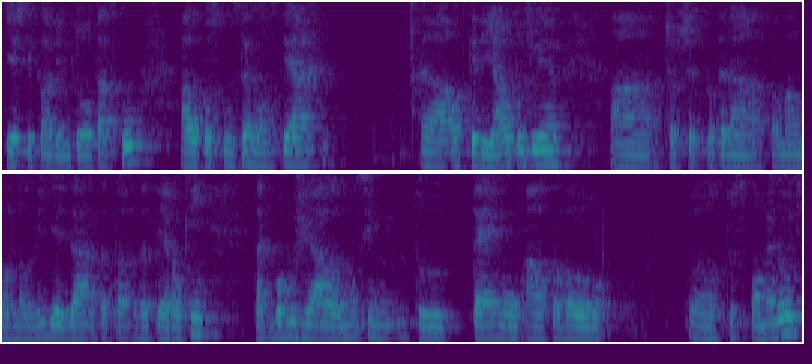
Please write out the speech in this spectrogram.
tiež si kladiem tú otázku, ale po skúsenostiach, odkedy ja otužujem a čo všetko teda som mal možnosť vidieť za, za, to, za tie roky, tak bohužiaľ musím tú tému alkoholu uh, tu spomenúť.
